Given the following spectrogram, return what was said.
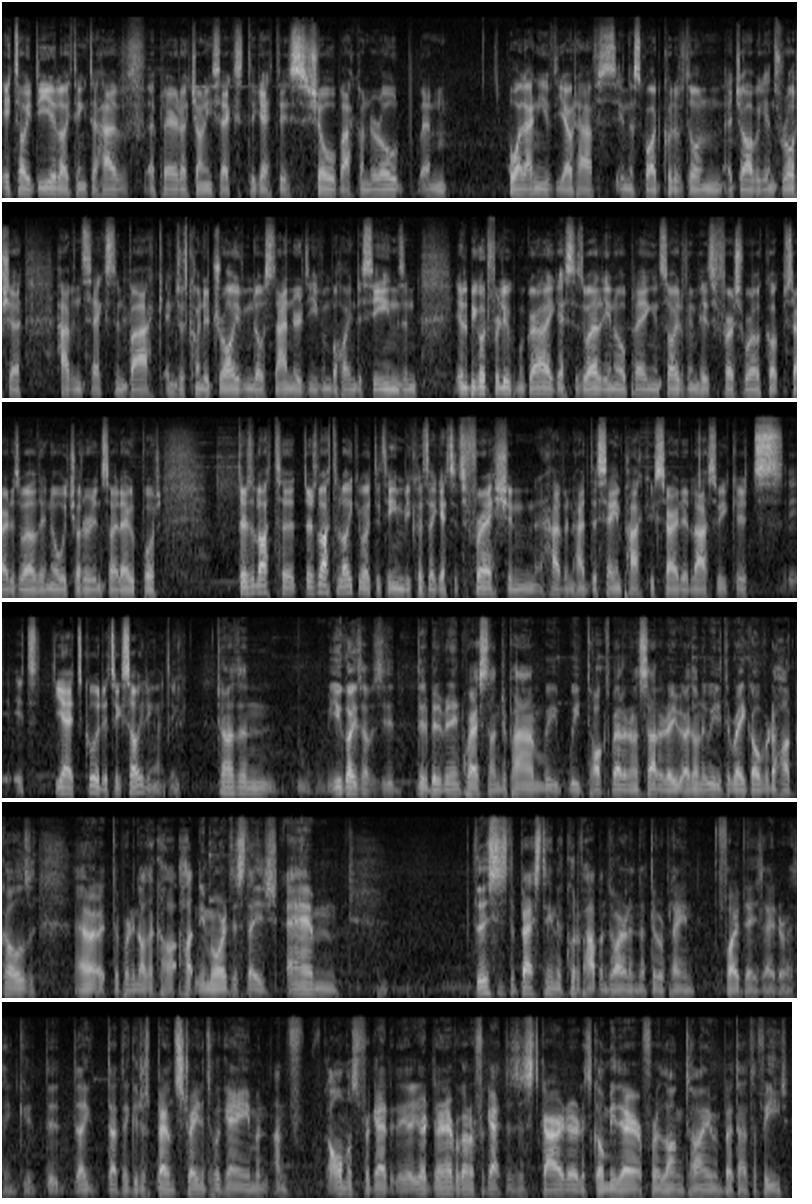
it's ideal. I think to have a player like Johnny Sexton to get this show back on the road and while any of the out halves in the squad could have done a job against Russia, having Sexton back and just kind of driving those standards even behind the scenes, and it'll be good for Luke McGrath, I guess, as well. You know, playing inside of him, his first World Cup start as well. They know each other inside out, but. There's a lot to there's a lot to like about the team because I guess it's fresh and having had the same pack who started last week. It's it's yeah, it's good. It's exciting. I think. Jonathan, you guys obviously did, did a bit of an inquest on Japan. We we talked about it on Saturday. I don't think we need to rake over the hot coals. Uh, they're probably not that hot anymore at this stage. Um, this is the best thing that could have happened to Ireland that they were playing five days later. I think it, it, like that they could just bounce straight into a game and, and f- almost forget. They're never going to forget. There's a scar there that's going to be there for a long time about that defeat,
